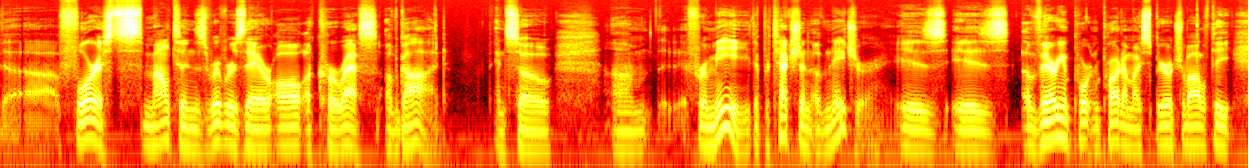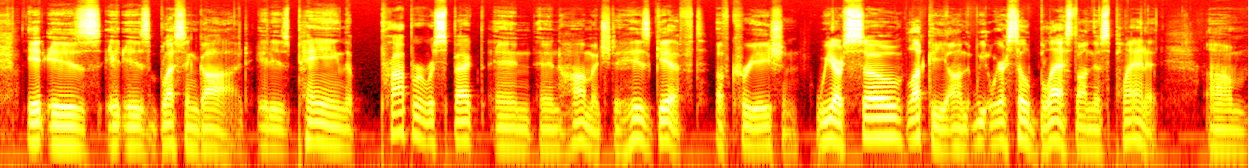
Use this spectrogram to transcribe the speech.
the, uh, forests, mountains, rivers, they are all a caress of God. And so um, for me, the protection of nature is is a very important part of my spirituality. It is it is blessing God. It is paying the proper respect and, and homage to his gift of creation. We are so lucky on we, we are so blessed on this planet. Um,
